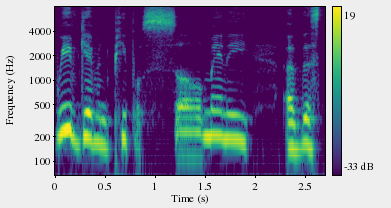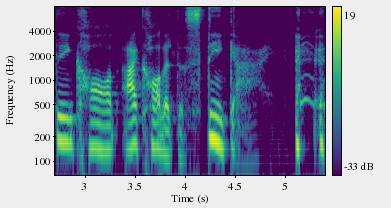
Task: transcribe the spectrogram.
We've given people so many of this thing called i call it the stink eye.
